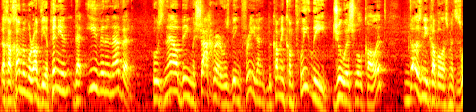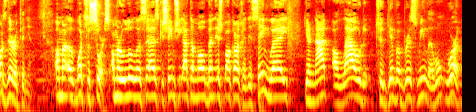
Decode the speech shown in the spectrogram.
The Chachamim were of the opinion that even an Eved, who's now being Meshachrer, who's being freed and becoming completely Jewish, we'll call it, does need Kabbalah mitzvahs. What's their opinion? Amar, uh, what's the source? Amar Ulula says, Kashem Shiatamol ben Ishbal The same way you're not allowed to give a bris milah, it won't work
